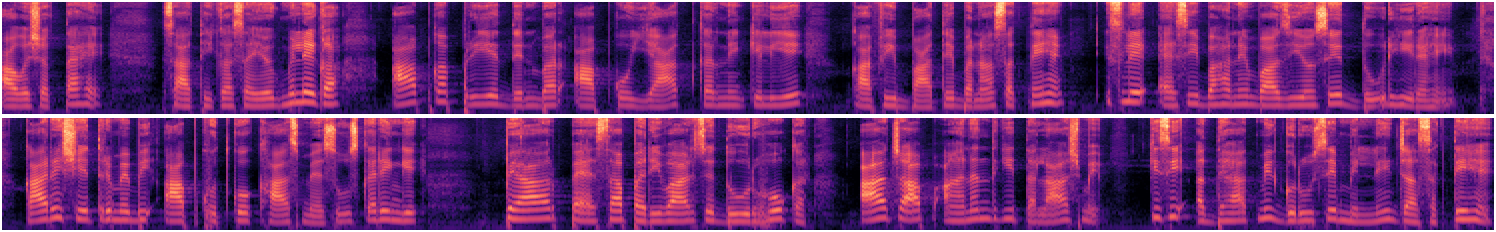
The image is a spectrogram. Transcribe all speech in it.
आवश्यकता है। साथी का सहयोग मिलेगा। आपका प्रिय दिन भर आपको याद करने के लिए काफ़ी बातें बना सकते हैं। इसलिए ऐसी बहानेबाजियों से दूर ही रहें। कार्य क्षेत्र में भी आप खुद को खास महसूस करेंगे। प्यार, पैसा, परिवार से दूर होकर आज आप आनंद की तलाश में किसी आध्यात्मिक गुरु से मिलने जा सकते हैं।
